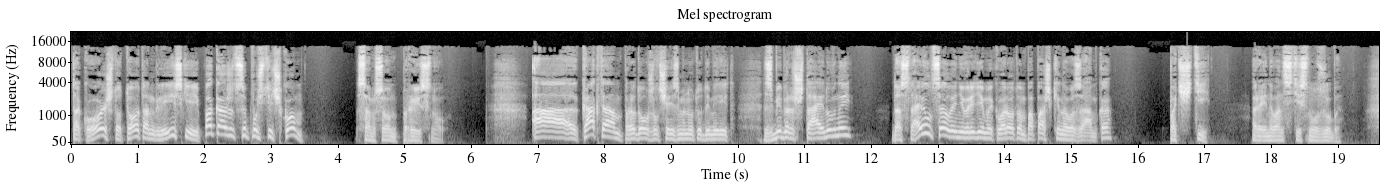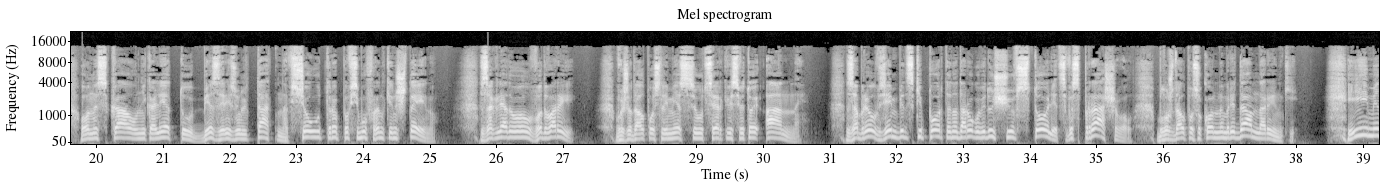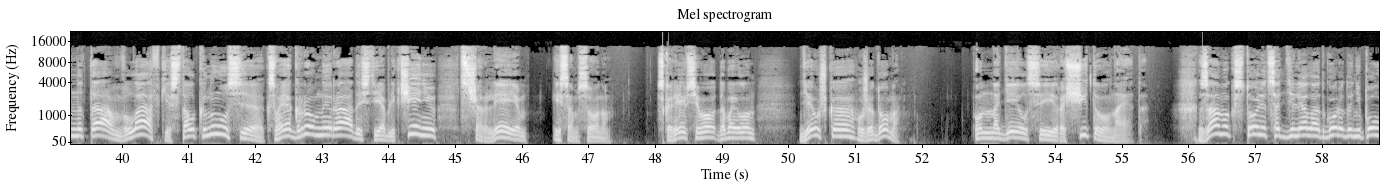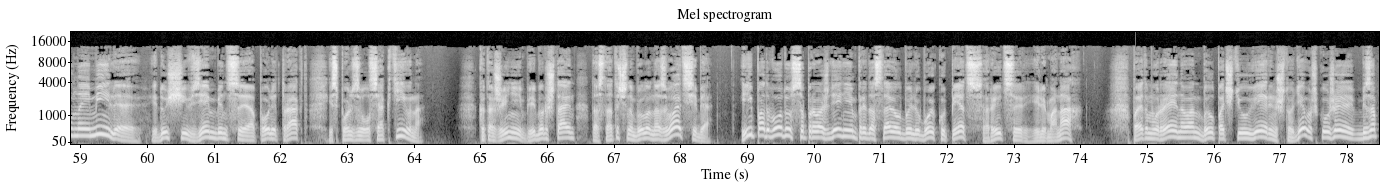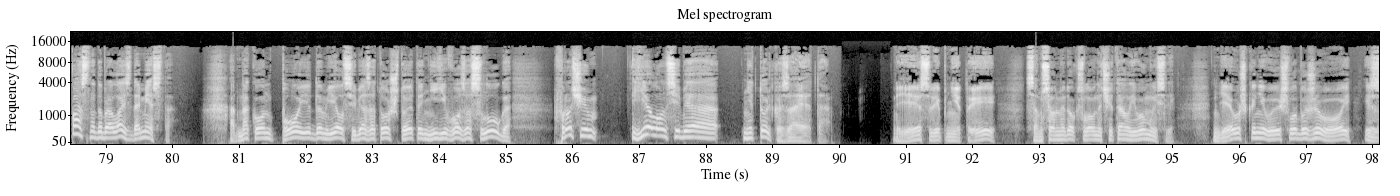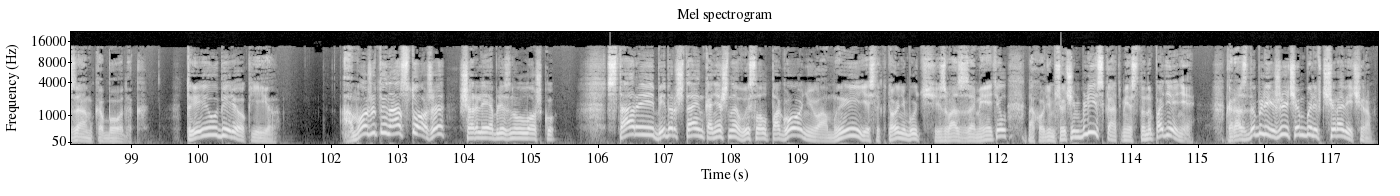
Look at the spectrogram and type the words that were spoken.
такой, что тот английский покажется пустячком. Самсон прыснул. А как там, продолжил через минуту Демерит, с Биберштайновной? Доставил целый невредимый к воротам Папашкиного замка? Почти. Рейнован стиснул зубы. Он искал Николетту безрезультатно все утро по всему Франкенштейну. Заглядывал во дворы, выжидал после мессы у церкви Святой Анны, забрел в Зембинский порт и на дорогу, ведущую в Столец, выспрашивал, блуждал по суконным рядам на рынке. И именно там, в лавке, столкнулся к своей огромной радости и облегчению с Шарлеем и Самсоном. Скорее всего, добавил он, девушка уже дома. Он надеялся и рассчитывал на это. Замок Столиц отделяла от города неполная миля, идущий в Зембинцы, а поле тракт использовался активно. Катажине Биберштайн достаточно было назвать себя, и подводу с сопровождением предоставил бы любой купец, рыцарь или монах. Поэтому Рейнован был почти уверен, что девушка уже безопасно добралась до места. Однако он поедом ел себя за то, что это не его заслуга. Впрочем, ел он себя не только за это. «Если б не ты...» — Самсон Медок словно читал его мысли. «Девушка не вышла бы живой из замка Бодок. Ты уберег ее». «А может, и нас тоже!» — Шарли облизнул ложку. «Старый Биберштайн, конечно, выслал погоню, а мы, если кто-нибудь из вас заметил, находимся очень близко от места нападения. Гораздо ближе, чем были вчера вечером.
